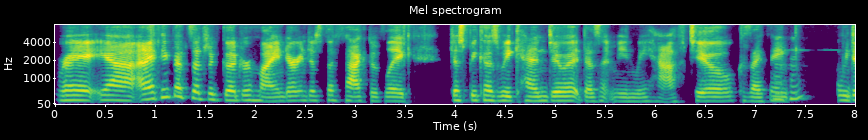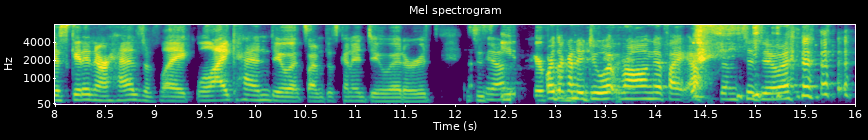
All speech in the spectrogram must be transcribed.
Right. Yeah. And I think that's such a good reminder. And just the fact of like, just because we can do it doesn't mean we have to. Cause I think mm-hmm we just get in our heads of like, well, I can do it, so I'm just gonna do it, or it's, it's just yeah. easier. Or they're gonna do it, it wrong if I ask them to do it.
